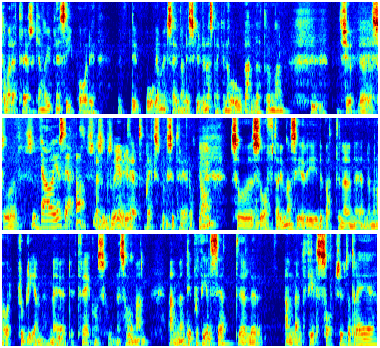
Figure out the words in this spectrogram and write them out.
tar man rätt trä så kan man ju i princip ha det. Det vågar man ju inte säga men det skulle nästan kunna vara obehandlat om man Mm. köper alltså, ja just det. Ja. Så, så, så är det ju. tätt växtvuxet träd. Då. Ja. Så, så ofta det man ser i debatterna när, när man har problem med träkonstruktioner så har man använt det på fel sätt eller använt fel sorts utav trä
